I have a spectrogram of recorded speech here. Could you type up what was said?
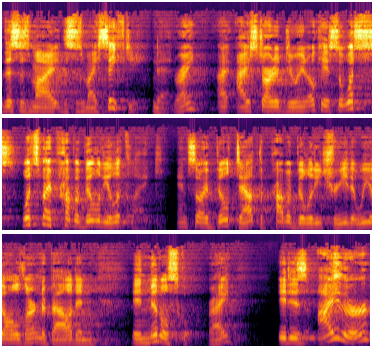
this is my this is my safety net, right? I, I started doing okay. So what's what's my probability look like? And so I built out the probability tree that we all learned about in in middle school, right? It is either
